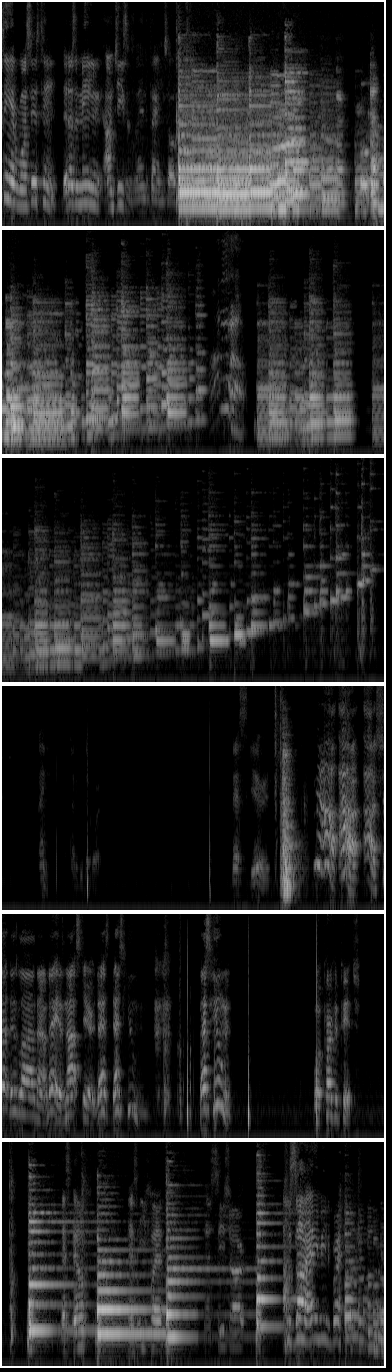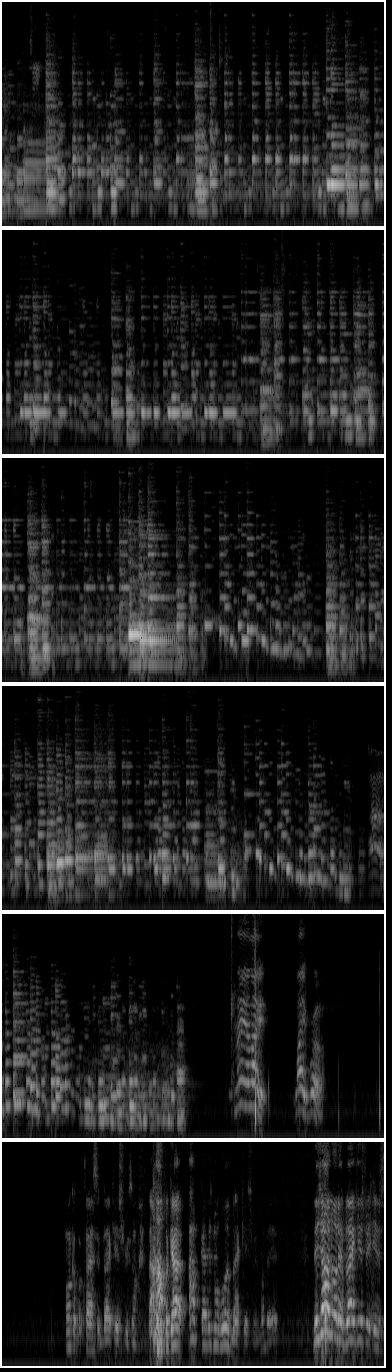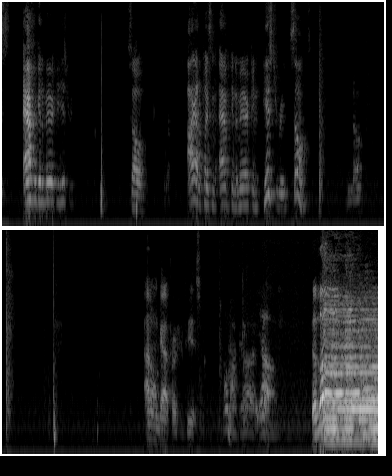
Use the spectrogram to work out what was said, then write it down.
16, everyone. 16. That doesn't mean I'm Jesus or anything. So. Ah. Scared. That's not scary. that's that's human. That's human. With perfect pitch. That's F. That's E flat. That's C sharp. I'm sorry, I didn't mean to brag. Classic Black History song. Now, I forgot. I forgot this one was Black History. My bad. Did y'all know that Black History is African American history? So, I gotta play some African American history songs. You know? I don't got perfect pitch. Oh my god, y'all. The Lord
